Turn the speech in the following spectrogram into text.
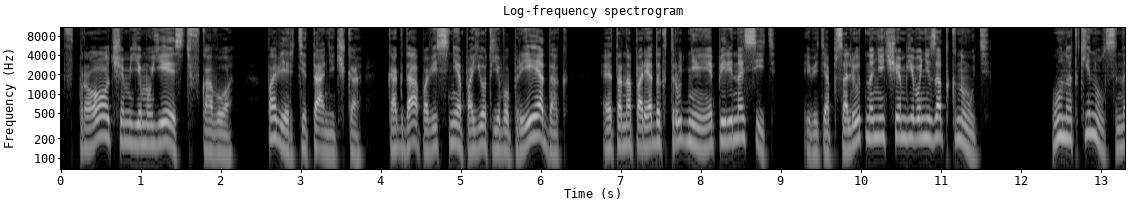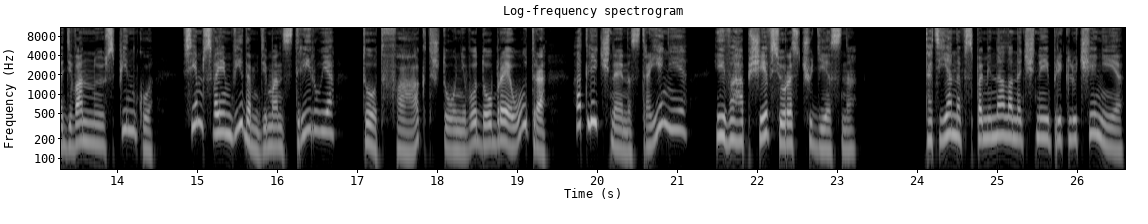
«Впрочем, ему есть в кого. Поверьте, Танечка, когда по весне поет его предок, это на порядок труднее переносить, и ведь абсолютно ничем его не заткнуть. Он откинулся на диванную спинку, всем своим видом демонстрируя тот факт, что у него доброе утро, отличное настроение и вообще все расчудесно. Татьяна вспоминала ночные приключения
